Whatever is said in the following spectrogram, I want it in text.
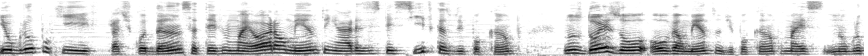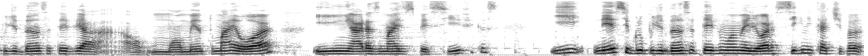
E o grupo que praticou dança teve um maior aumento em áreas específicas do hipocampo. Nos dois houve aumento de hipocampo, mas no grupo de dança teve um aumento maior e em áreas mais específicas. E nesse grupo de dança teve uma melhora significativa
